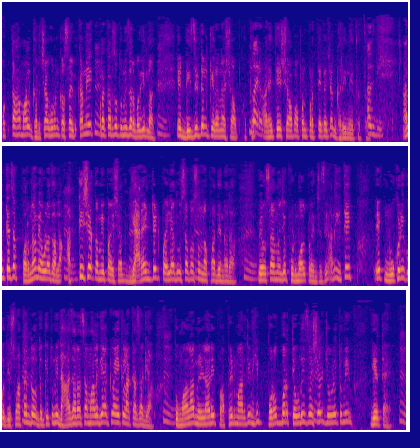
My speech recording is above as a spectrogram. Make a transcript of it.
फक्त हा माल घरच्या घरून कसा कारण एक प्रकारचं तुम्ही जर बघितलात हे डिजिटल किराणा शॉप होतं. बरोबर. आणि ते शॉप आपण प्रत्येकाच्या घरी नेत होतो. आणि त्याचा परिणाम एवढा झाला अतिशय कमी पैशात गॅरंटेड पहिल्या दिवसापासून नफा देणारा व्यवसाय म्हणजे फुटबॉल फ्रँचायझी आणि इथे एक मोकळीक होती स्वातंत्र्य होतं की तुम्ही दहा हजाराचा माल घ्या किंवा एक लाखाचा घ्या. तुम्हाला मिळणारी प्रॉफिट मार्जिन ही बरोबर तेवढीच असेल जेवढी तुम्ही घेत आहे.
